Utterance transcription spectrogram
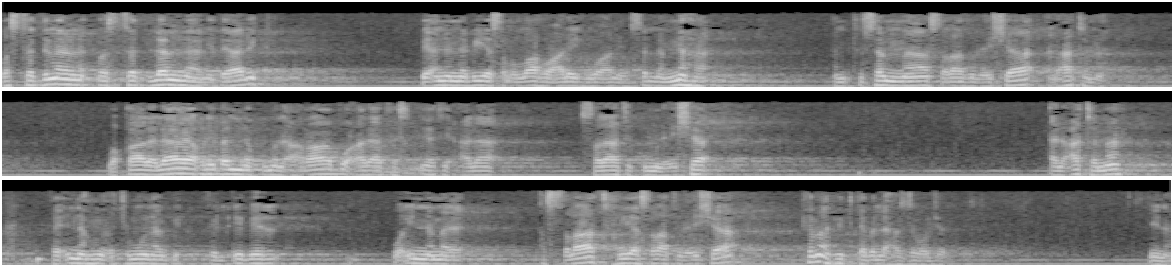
واستدللنا, واستدللنا لذلك بأن النبي صلى الله عليه وآله وسلم نهى أن تسمى صلاة العشاء العتمة. وقال لا يغلبنكم الأعراب على تسمية على صلاتكم العشاء العتمة فإنهم يعتمون في الإبل وإنما الصلاة هي صلاة العشاء كما في كتاب الله عز وجل. هنا.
